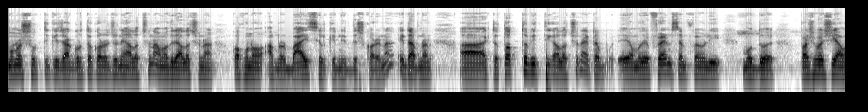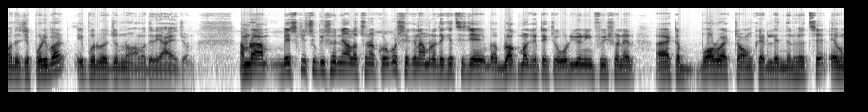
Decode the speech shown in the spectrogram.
মনশক্তিকে জাগ্রত করার জন্য আলোচনা, আমাদের আলোচনা কখনো আপনার বাই সেলকে নির্দেশ করে না। এটা আপনার একটা তথ্যভিত্তিক আলোচনা, একটা আমাদের ফ্রেন্ডস অ্যান্ড ফ্যামিলির মধ্যে, পাশাপাশি আমাদের যে পরিবার, এই পরিবারের জন্য আমাদের এই আয়োজন। আমরা বেশ কিছু বিষয় নিয়ে আলোচনা করব। সেখানে আমরা দেখেছি যে ব্লক মার্কেটে একটা ওরিয়ন ইনফিউশনের একটা বড় একটা অঙ্কের লেনদেন হয়েছে এবং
